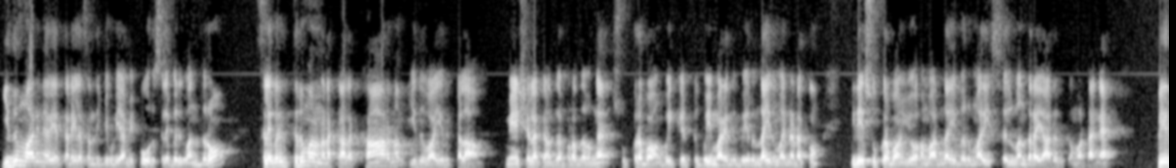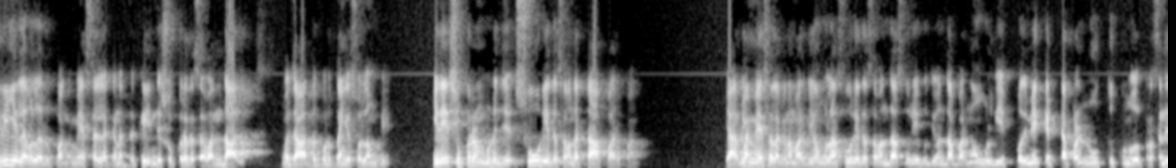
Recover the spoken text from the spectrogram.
இது மாதிரி நிறைய தடையில சந்திக்கக்கூடிய அமைப்பு ஒரு சில பேருக்கு வந்துடும் சில பேருக்கு திருமணம் நடக்காத காரணம் இதுவா இருக்கலாம். மேஷ லக்கணத்தை பிறந்தவங்க சுக்கரபாவம் போய் கெட்டு போய் மறைந்து போயிருந்தா இது மாதிரி நடக்கும். இதே சுக்கரபாவம் யோகமா இருந்தா இவர் மாதிரி செல்வந்தரா யாரும் இருக்க மாட்டாங்க. பெரிய லெவல்ல இருப்பாங்க. மேச லக்கணத்துக்கு இந்த சுக்கர தசை வந்தால் உங்க ஜாதத்தை பொறுத்தா இங்க சொல்ல முடியும். இதே சுக்கரன் முடிஞ்சு சூரிய தசை வந்தா டாப்பா இருப்பாங்க. யாருக்கெல்லாம் மேச லக்னமா இருக்கீங்களோ உங்களாம் சூரிய தசை வந்தா சூரிய புத்தி வந்தா பாருங்க உங்களுக்கு எப்போதுமே கெட்ட பலன் நூத்துக்கு நூறு பர்சன்ட்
